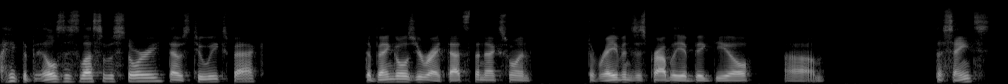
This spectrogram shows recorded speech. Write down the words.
I think the Bills is less of a story. That was two weeks back. The Bengals, you're right. That's the next one. The Ravens is probably a big deal. Um, the Saints,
